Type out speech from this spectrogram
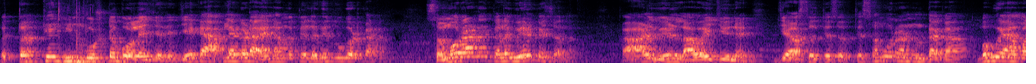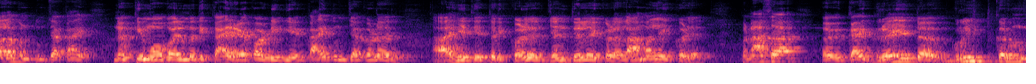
तर तथ्यहीन गोष्ट बोलायची नाही. जे काय आपल्याकडे आहे ना मग ते लगेच उघड करा. समोर आणा त्याला वेळ कशाला? काळ वेळ लावायची नाही. जे असेल ते सत्य समोर आणून टाका. बघूया आम्हाला पण तुमच्या काय नक्की मोबाईलमध्ये काय रेकॉर्डिंग आहे काय तुमच्याकडं आहे ते तरी कळेल जनतेलाही कळेल आम्हालाही कळेल. पण असा काही ग्रहित गृहित करून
